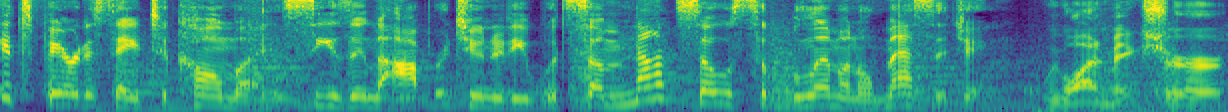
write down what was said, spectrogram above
it's fair to say Tacoma is seizing the opportunity with some not so subliminal messaging. We want to make sure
